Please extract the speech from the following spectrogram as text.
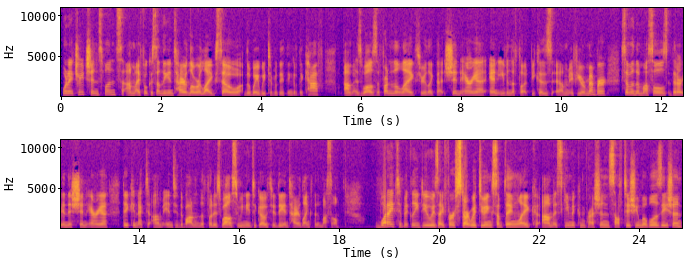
When I treat shin splints, um, I focus on the entire lower leg. So the way we typically think of the calf, um, as well as the front of the leg through like that shin area and even the foot. Because um, if you remember, some of the muscles that are in the shin area, they connect um, into the bottom of the foot as well. So we need to go through the entire length of the muscle what I typically do is I first start with doing something like um, ischemic compression, soft tissue mobilization.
